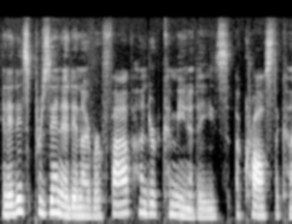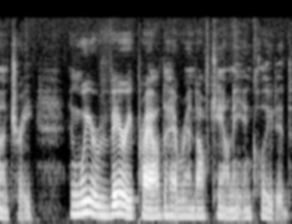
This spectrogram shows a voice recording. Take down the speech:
and it is presented in over 500 communities across the country, and we are very proud to have Randolph County included.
